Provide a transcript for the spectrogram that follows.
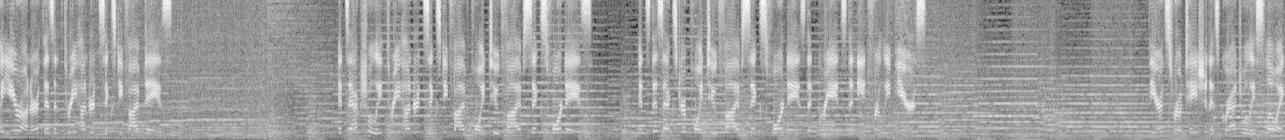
A year on Earth is in 365 days. It's actually 365.2564 days. It's this extra 0.2564 days that creates the need for leap years. The Earth's rotation is gradually slowing.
